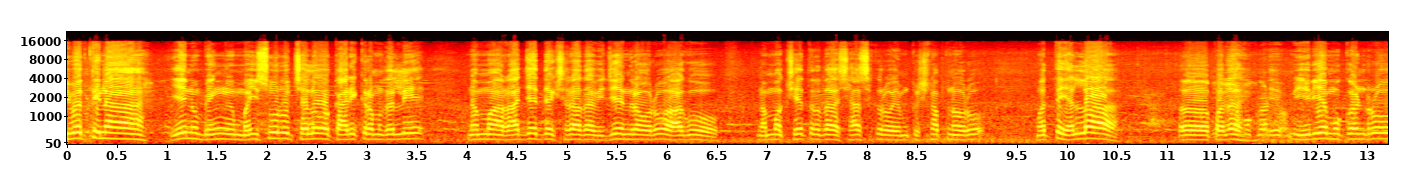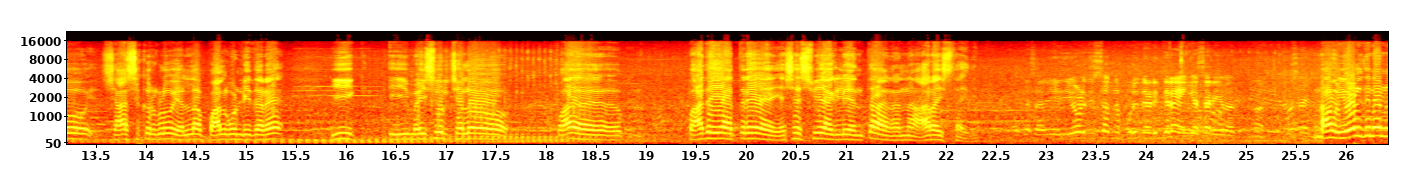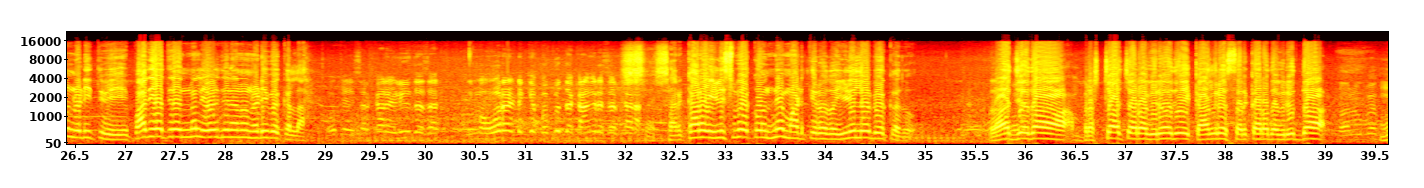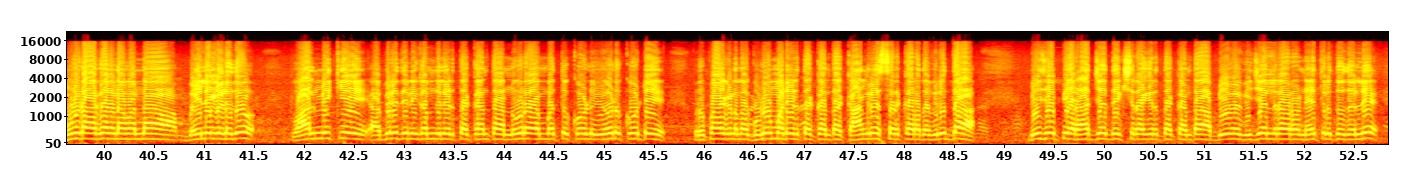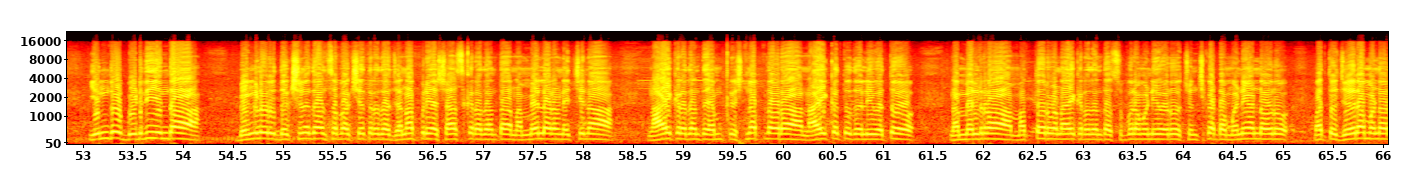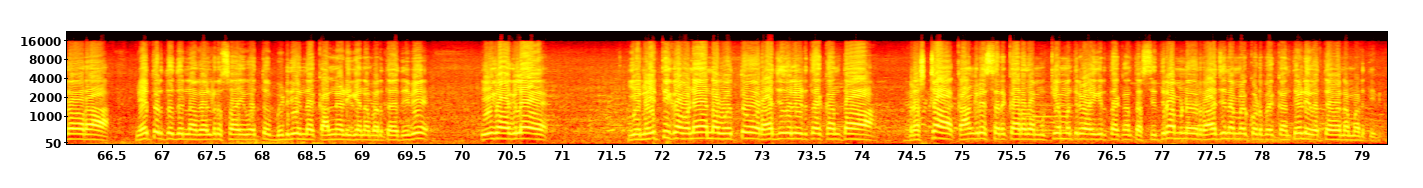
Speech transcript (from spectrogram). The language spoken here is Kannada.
ಇವತ್ತಿನ ಏನು ಬೆಂಗ್ ಮೈಸೂರು ಚಲೋ ಕಾರ್ಯಕ್ರಮದಲ್ಲಿ ನಮ್ಮ ರಾಜ್ಯಾಧ್ಯಕ್ಷರಾದ ವಿಜೇಂದ್ರ ಅವರು ಹಾಗೂ ನಮ್ಮ ಕ್ಷೇತ್ರದ ಶಾಸಕರು ಎಂ ಕೃಷ್ಣಪ್ಪನವರು ಮತ್ತು ಎಲ್ಲ ಪದ ಹಿರಿಯ ಮುಖಂಡರು. ಶಾಸಕರುಗಳು ಎಲ್ಲ ಪಾಲ್ಗೊಂಡಿದ್ದಾರೆ. ಈ ಈ ಮೈಸೂರು ಚಲೋ ಪಾ ಪಾದಯಾತ್ರೆ ಯಶಸ್ವಿಯಾಗಲಿ ಅಂತ ನಾನು ಹಾರೈಸ್ತಾ ಇದ್ದೀನಿ. ನಾವು ಏಳು ದಿನವೂ ನಡೀತೀವಿ. ಪಾದಯಾತ್ರೆ ಅಂದಮೇಲೆ ಏಳು ದಿನವೂ ನಡಿಬೇಕಲ್ಲ. ಸರ್ಕಾರ ಇಳಿಯುತ್ತಾ ಸರ್? ನಿಮ್ಮ ಹೋರಾಟಕ್ಕೆ ಬಗ್ಗುತ್ತಾ ಕಾಂಗ್ರೆಸ್ ಸರ್ಕಾರ? ಸರ್ಕಾರ ಇಳಿಸ್ಬೇಕು ಅಂತಲೇ ಮಾಡ್ತಿರೋದು ಇಳಿಲೇಬೇಕು ಅದು. ರಾಜ್ಯದ ಭ್ರಷ್ಟಾಚಾರ ವಿರೋಧಿ ಕಾಂಗ್ರೆಸ್ ಸರ್ಕಾರದ ವಿರುದ್ಧ ಮೂಢ ಹಗರಣವನ್ನು ಬಯಲಿಗೆಳೆದು ವಾಲ್ಮೀಕಿ ಅಭಿವೃದ್ಧಿ ನಿಗಮದಲ್ಲಿರ್ತಕ್ಕಂಥ ನೂರ ಎಂಬತ್ತು ಕೋಟಿ ಏಳು ಕೋಟಿ ರೂಪಾಯಿಗಳನ್ನು ಗುಳು ಮಾಡಿರ್ತಕ್ಕಂಥ ಕಾಂಗ್ರೆಸ್ ಸರ್ಕಾರದ ವಿರುದ್ಧ ಬಿ ಜೆ ಪಿಯ ರಾಜ್ಯಾಧ್ಯಕ್ಷರಾಗಿರ್ತಕ್ಕಂಥ ಬಿ ವೈ ವಿಜೇಂದ್ರ ಅವರ ನೇತೃತ್ವದಲ್ಲಿ ಇಂದು ಬಿಡದಿಯಿಂದ ಬೆಂಗಳೂರು ದಕ್ಷಿಣ ವಿಧಾನಸಭಾ ಕ್ಷೇತ್ರದ ಜನಪ್ರಿಯ ಶಾಸಕರಾದಂಥ ನಮ್ಮೆಲ್ಲರ ನೆಚ್ಚಿನ ನಾಯಕರಾದಂಥ ಎಂ ಕೃಷ್ಣಪ್ಪನವರ ನಾಯಕತ್ವದಲ್ಲಿ ಇವತ್ತು ನಮ್ಮೆಲ್ಲರ ಮತ್ತೋರ್ವ ನಾಯಕರಾದಂಥ ಸುಬ್ರಹ್ಮಣ್ಯವರು, ಚುಂಚಕಟ್ಟ ಮಣಿಯಣ್ಣವರು ಮತ್ತು ಜಯರಾಮಣ್ಣರವರ ನೇತೃತ್ವದಲ್ಲಿ ನಾವೆಲ್ಲರೂ ಸಹ ಇವತ್ತು ಬಿಡದಿಯಿಂದ ಕಾಲ್ನಡಿಗೆಯನ್ನು ಬರ್ತಾ ಇದ್ದೀವಿ. ಈಗಾಗಲೇ ಈ ನೈತಿಕ ಹೊಣೆಯನ್ನು ಹೊತ್ತು ರಾಜ್ಯದಲ್ಲಿರ್ತಕ್ಕಂಥ ಭ್ರಷ್ಟ ಕಾಂಗ್ರೆಸ್ ಸರ್ಕಾರದ ಮುಖ್ಯಮಂತ್ರಿಗಳಾಗಿರ್ತಕ್ಕಂಥ ಸಿದ್ದರಾಮಯ್ಯವರು ರಾಜೀನಾಮೆ ಕೊಡಬೇಕಂತೇಳಿ ಒತ್ತಾಯವನ್ನು ಮಾಡ್ತೀವಿ.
